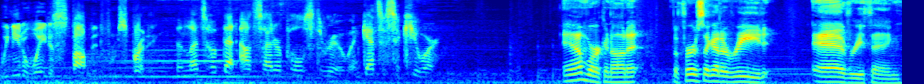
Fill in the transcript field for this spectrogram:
We need a way to stop it from spreading. Then let's hope that outsider pulls through and gets us secure. Yeah, I'm working on it. But first I gotta read everything.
